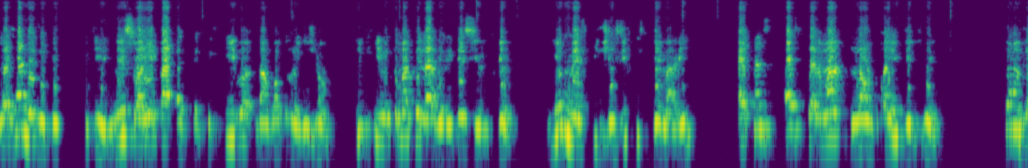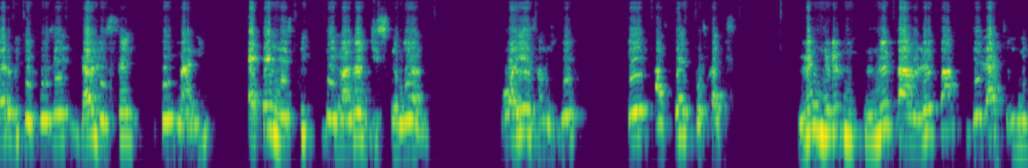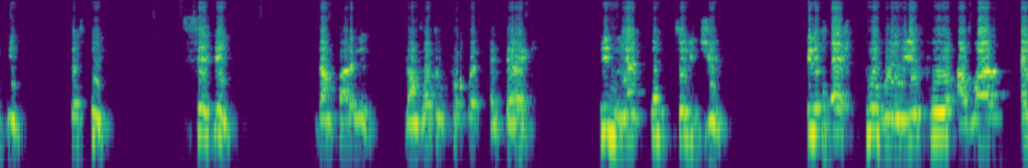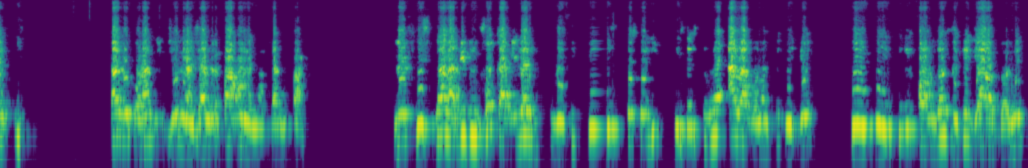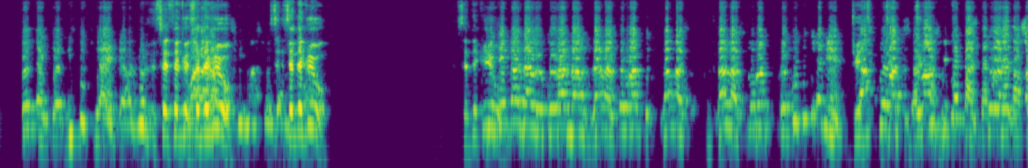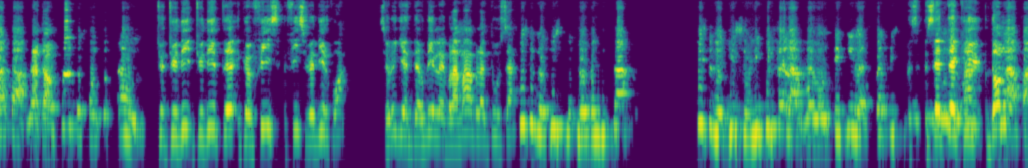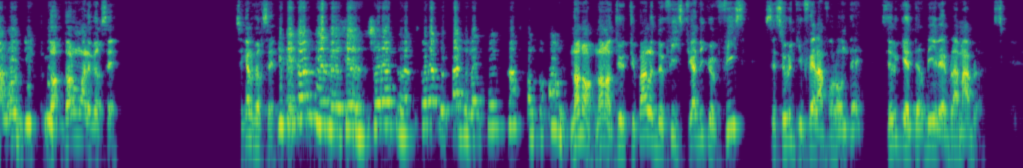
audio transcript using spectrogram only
les gens des Écritures, ne soyez pas excessifs dans votre religion. Dites uniquement que la vérité sur Dieu. Dieu merci Jésus, fils de Marie, est, un, est seulement l'envoyé de Dieu? Son verbe déposé dans le sein de Marie est un esprit émanant du Seigneur. Croyez en Dieu et à ses prophètes. Mais ne, ne parlez pas de la Trinité. Cessez, cessez d'en parler dans votre propre intérêt. Il n'y a qu'un seul Dieu. Il est trop glorieux pour avoir un fils. Dans le Coran Dieu n'engendre pas, on ne l'engendre pas. Le fils dans la Bible, vocabulaire le fils, c'est celui qui se soumet à la volonté de Dieu, qui, qui, qui ordonne ce que Dieu a ordonné et interdit ce qui a interdit. C'est écrit où? C'est écrit où? C'est écrit Je où? ne sais pas dans le Coran, dans, dans la Sourate, dans la, dans la Sourate, écoute très bien. Tu- la tu- Sourate, tu- tu peux pas dans son Attends. 171. tu, tu dis, tu dis que fils, fils veut dire quoi? Celui qui interdit les blâmables, tout ça Fils veut dire, le bénissant, fils veut dire celui qui fait la volonté, qui respecte C'est écrit, la donne-moi parole de Dieu. don- donne-moi le verset. C'est quel verset? Je te donne le verset, Sourate, Sourate 4, verset 171. Non, non, non, non, tu, tu parles de fils. Tu as dit que fils, c'est celui qui fait la volonté, celui qui interdit les blâmables.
